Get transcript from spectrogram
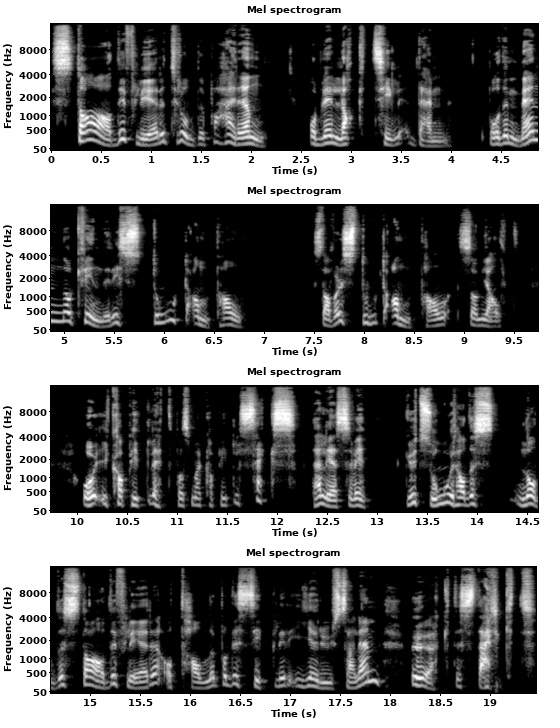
Stadig flere trodde på Herren og ble lagt til dem, både menn og kvinner i stort antall. Så da var det stort antall som gjaldt. Og i kapittelet etterpå, som er kapittel 6, der leser vi Guds ord hadde nådde stadig flere, og tallet på disipler i Jerusalem økte sterkt.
